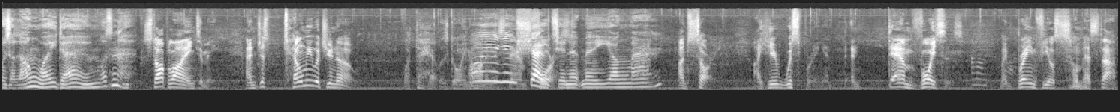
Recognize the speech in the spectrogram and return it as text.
was a long way down, wasn't it? Stop lying to me, and just tell me what you know. What the hell is going on in this Why in are this you shouting at me, young man? I'm sorry. I hear whispering and, and damn voices. My brain feels so messed up.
